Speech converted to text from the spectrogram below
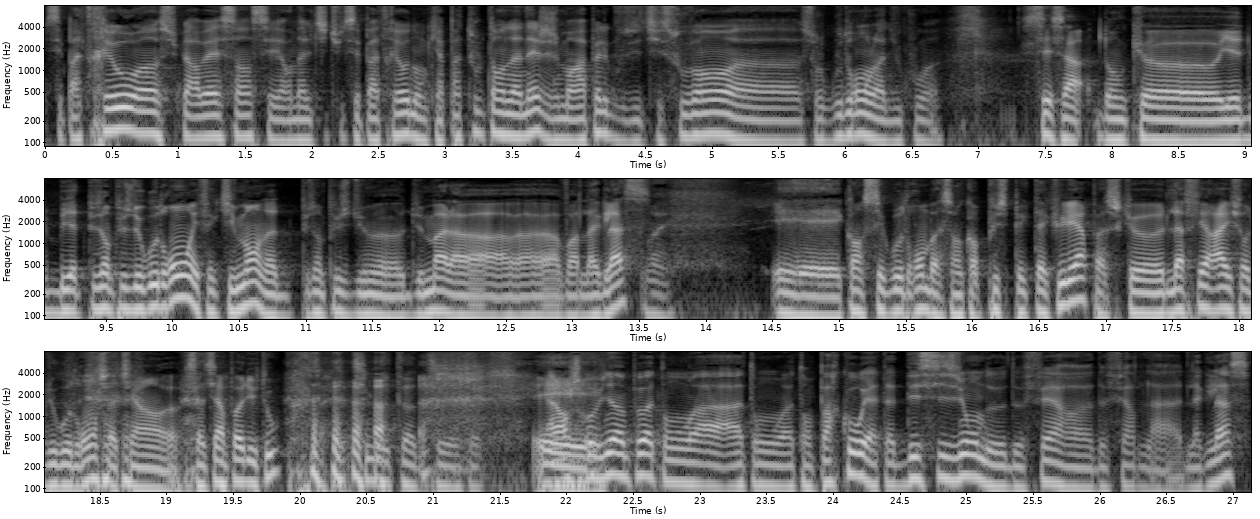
c'est pas très haut, hein, Superbès, hein, c'est en altitude, c'est pas très haut, donc il n'y a pas tout le temps de la neige. Et je me rappelle que vous étiez souvent euh, sur le goudron là, du coup. hein. C'est ça. Donc euh, il y, a de- il y a de plus en plus de goudron. Effectivement, on a de plus en plus du, du mal à, à avoir de la glace. Ouais. Et quand c'est goudron, bah, c'est encore plus spectaculaire parce que de la ferraille sur du goudron, ça tient, euh, ça tient pas du tout. tu m'étonnes, tu m'étonnes. Et Alors je reviens un peu à ton, à, à ton, à ton parcours et à ta décision de, de faire, de faire de, la, de la glace.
